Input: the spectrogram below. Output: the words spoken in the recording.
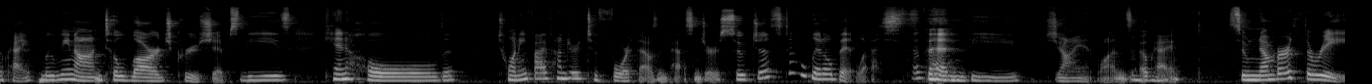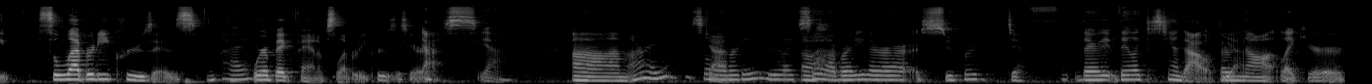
Okay, moving on to large cruise ships. These can hold 2,500 to 4,000 passengers, so just a little bit less than the giant ones. Okay, so number three, celebrity cruises. Okay. We're a big fan of celebrity cruises here. Yes, yeah. Um, all right. Celebrity. We like celebrity. They're super diff they they like to stand out. They're Yeah. not like your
